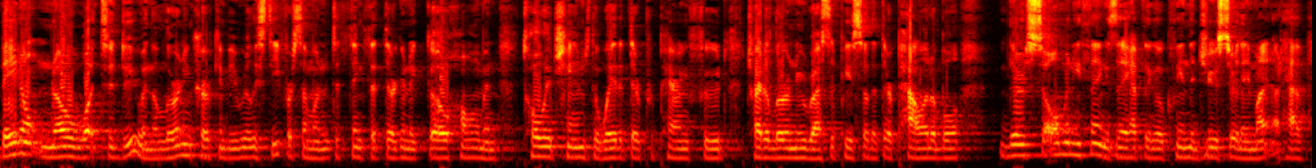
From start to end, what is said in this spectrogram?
they don't know what to do and the learning curve can be really steep for someone to think that they're going to go home and totally change the way that they're preparing food try to learn new recipes so that they're palatable. There's so many things. They have to go clean the juicer. They might not have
